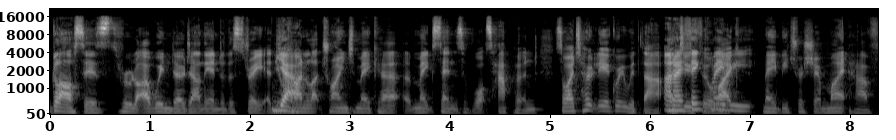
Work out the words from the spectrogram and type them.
glasses through like a window down the end of the street and you're Yeah. kind of like trying to make a uh, make sense of what's happened so i totally agree with that And I do think feel maybe- like maybe trisha might have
